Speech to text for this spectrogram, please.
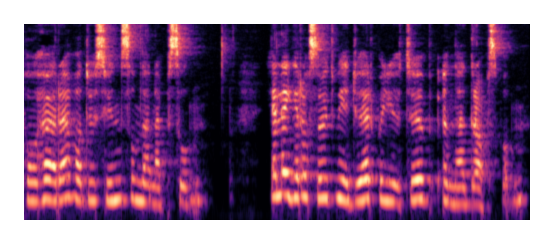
på å høre hva du syns om denne episoden. Jeg legger også ut videoer på YouTube under Drapspodden.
